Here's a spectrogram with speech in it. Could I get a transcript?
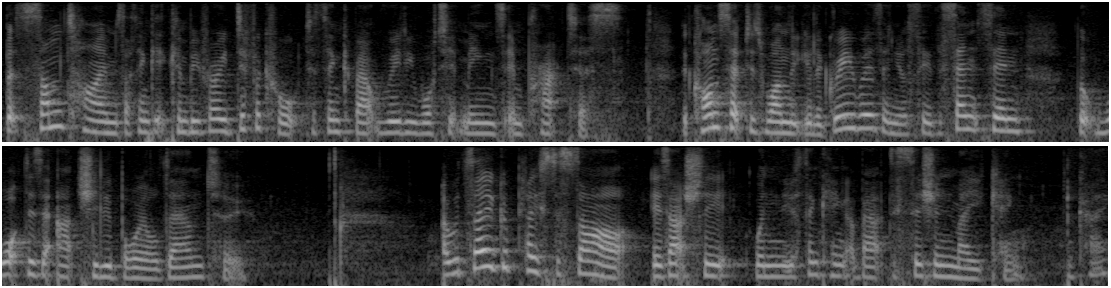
But sometimes I think it can be very difficult to think about really what it means in practice. The concept is one that you'll agree with and you'll see the sense in, but what does it actually boil down to? I would say a good place to start is actually when you're thinking about decision making. Okay?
